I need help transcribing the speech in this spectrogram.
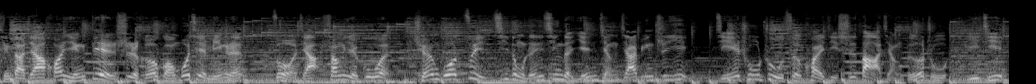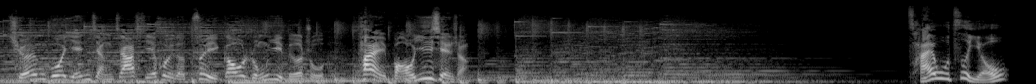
请大家欢迎电视和广播界名人、作家、商业顾问、全国最激动人心的演讲嘉宾之一、杰出注册会计师大奖得主，以及全国演讲家协会的最高荣誉得主太保一先生。财务自由，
